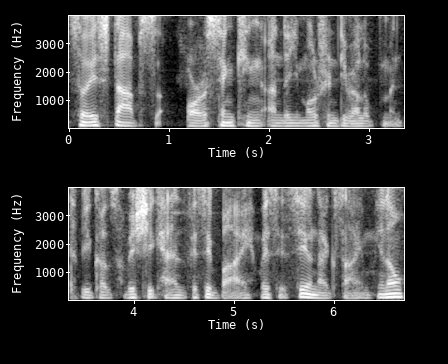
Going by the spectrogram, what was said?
So it stops our thinking and the emotion development because we shake hands, we say bye, we say see you next time, you know,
